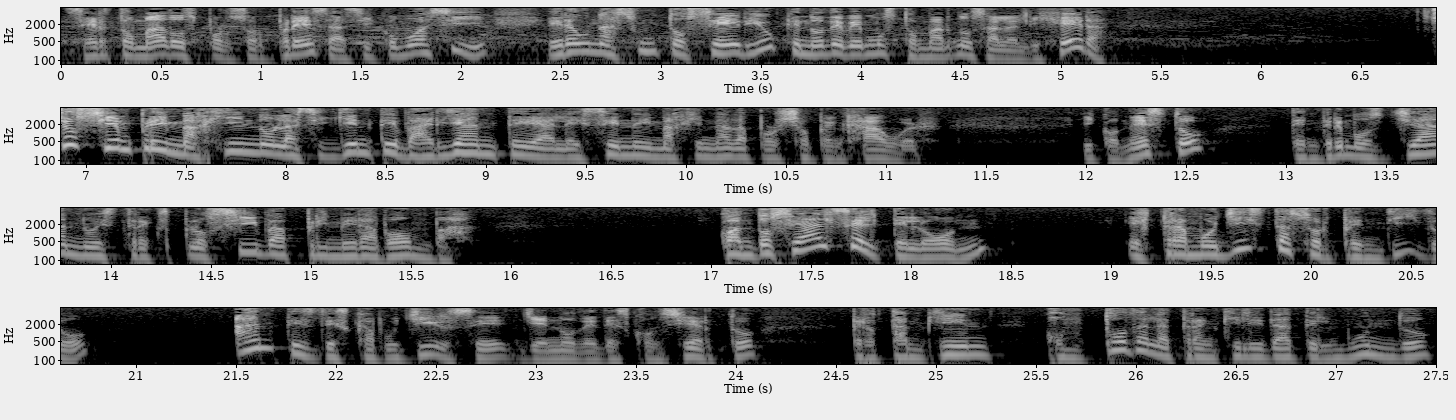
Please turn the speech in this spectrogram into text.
ser tomados por sorpresa así como así era un asunto serio que no debemos tomarnos a la ligera. Yo siempre imagino la siguiente variante a la escena imaginada por Schopenhauer. Y con esto tendremos ya nuestra explosiva primera bomba. Cuando se alza el telón, el tramoyista sorprendido, antes de escabullirse, lleno de desconcierto, pero también con toda la tranquilidad del mundo,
